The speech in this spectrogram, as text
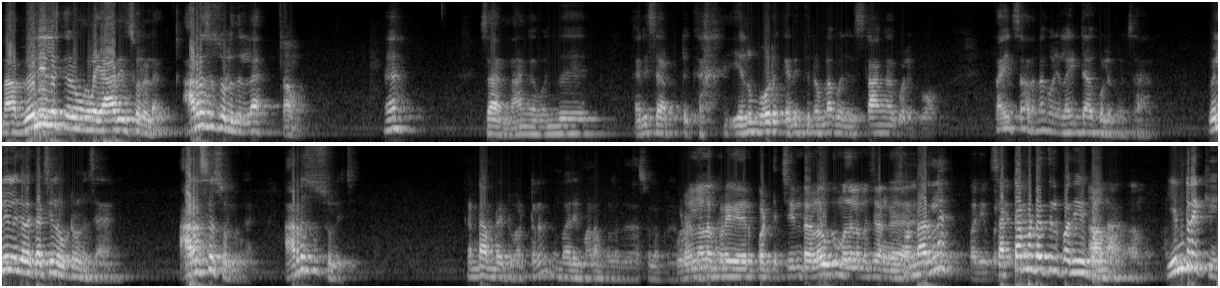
நான் வெளியில இருக்கிறவங்களை யாரையும் சொல்லல. அரசு சொல்லுது இல்ல. ஆமா. சார் நாங்க வந்து கறி சாப்பிட்டு க எலும்போடு கறி தின்னோம்னா கொஞ்சம் ஸ்ட்ராங்காக குளிப்போம் தயிர் சாதம்னா கொஞ்சம் லைட்டாக குளிப்போம் சார் வெளியில் இருக்கிற கட்சியில் விட்டுருங்க சார் அரசை சொல்லுங்க. அரசு சொல்லுச்சு. கண்டாமினேட் வாட்டர் இந்த மாதிரி மலம் கலந்ததா சொல்லப்படுது. உடல்நல குறைவு ஏற்பட்டுச்சுன்ற அளவுக்கு முதலமைச்சர் அங்க சொன்னார்ல? சட்டமன்றத்தில் பதிவு. இன்றைக்கு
